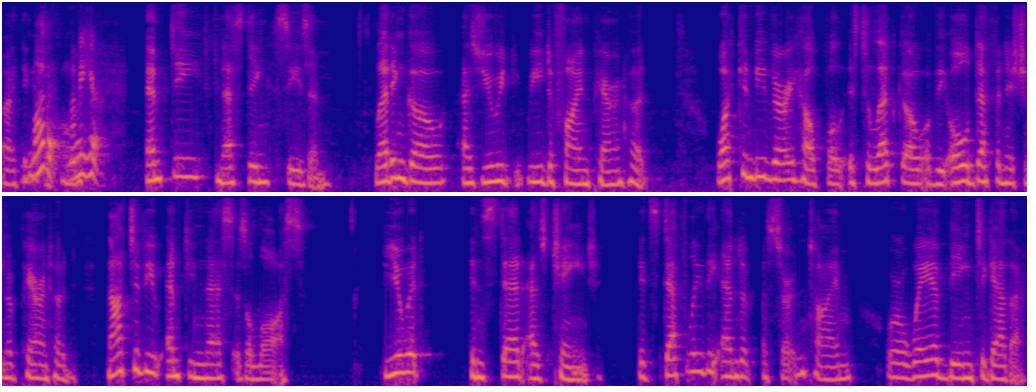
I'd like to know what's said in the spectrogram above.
I think love it. Let me hear. It. Empty nesting season letting go as you redefine parenthood. What can be very helpful is to let go of the old definition of parenthood, not to view emptiness as a loss. View it instead as change. It's definitely the end of a certain time or a way of being together,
